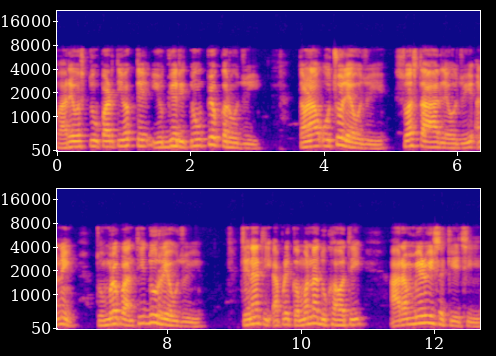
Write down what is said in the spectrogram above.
ભારે વસ્તુ ઉપાડતી વખતે યોગ્ય રીતનો ઉપયોગ કરવો જોઈએ, તણાવ ઓછો લેવો જોઈએ, સ્વસ્થ આહાર લેવો જોઈએ અને ધૂમ્રપાનથી દૂર રહેવું જોઈએ. જેનાથી આપણે કમરના દુખાવાથી આરામ મેળવી શકીએ છીએ.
